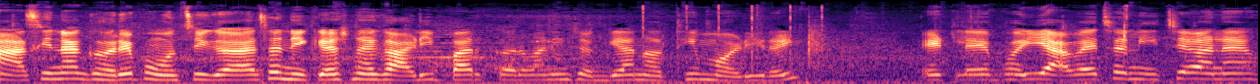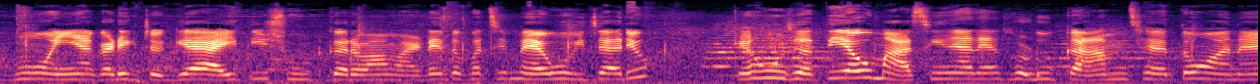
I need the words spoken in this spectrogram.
માસીના ઘરે પહોંચી ગયા છે. નિકેશને ગાડી પાર્ક કરવાની જગ્યા નથી મળી રહી. એટલે ભાઈ આવે છે નીચે અને હું અહીંયા આગળ એક જગ્યાએ આવી હતી શૂટ કરવા માટે. તો પછી મેં એવું વિચાર્યું કે હું જતી આવું, માસીના ત્યાં થોડું કામ છે તો અને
